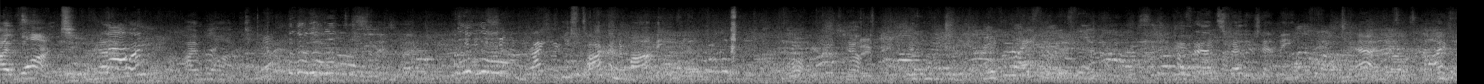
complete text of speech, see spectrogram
I want. Another one? I want. Right, he's talking to mommy. No. He flatters feathers at me. Yeah, I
